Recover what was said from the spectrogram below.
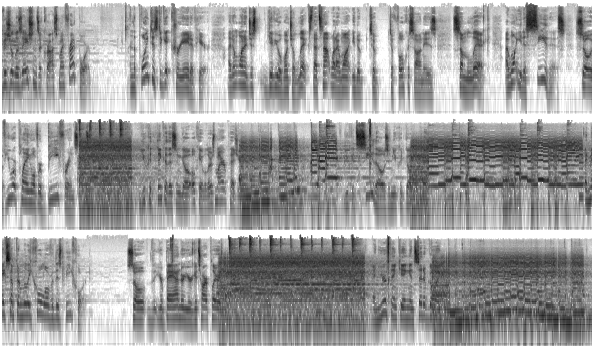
visualizations across my fretboard. And the point is to get creative here. I don't want to just give you a bunch of licks. That's not what I want you to, to, to focus on is some lick. I want you to see this. So if you were playing over B, for instance, you could think of this and go, okay, well, there's my arpeggio. You could see those and you could go, okay. And make something really cool over this B chord. So your band or your guitar player and you're thinking instead of going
